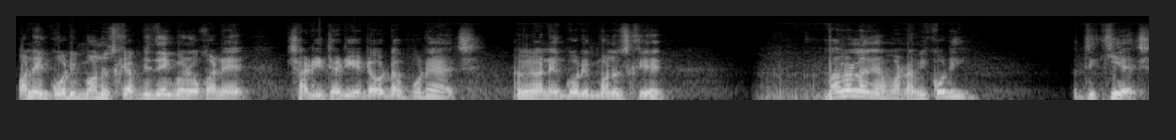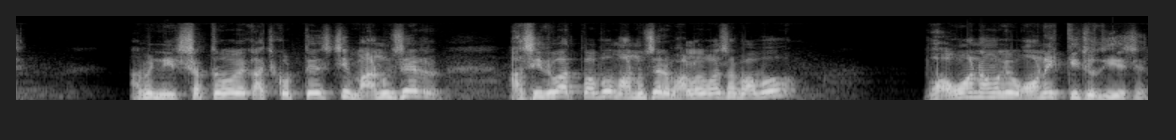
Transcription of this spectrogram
অনেক গরিব মানুষকে আপনি দেখবেন ওখানে শাড়ি টাড়ি এটা ওটা পরে আছে। আমি অনেক গরিব মানুষকে ভালো লাগে আমার, আমি করি। তাতে কী আছে? আমি নিঃস্বার্থভাবে কাজ করতে এসেছি, মানুষের আশীর্বাদ পাবো, মানুষের ভালোবাসা পাবো। ভগবান আমাকে অনেক কিছু দিয়েছেন।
